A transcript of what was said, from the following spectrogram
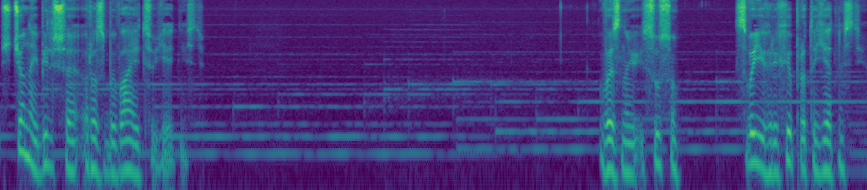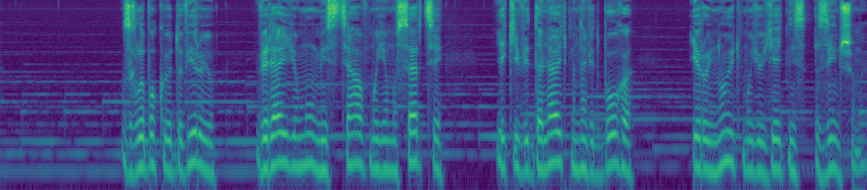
Що найбільше розбиває цю єдність? Визнаю Ісусу свої гріхи проти єдності. з глибокою довірою віряю йому місця в моєму серці, які віддаляють мене від Бога і руйнують мою єдність з іншими.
